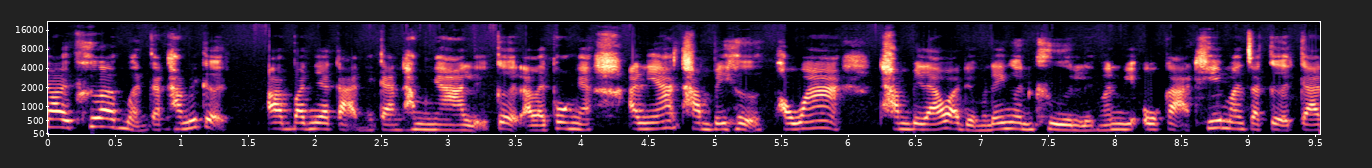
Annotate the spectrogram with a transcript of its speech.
ย่อยเพื่อเหมือนกับทำให้เกิดบรรยากาศในการทำงานหรือเกิดอะไรพวกเนี้ย อันเนี้ยทำไปเถอะ เพราะว่าทำไปแล้วอะเดี๋ยวมันได้เงินคืน หรือมันมีโอกาสที่มันจะเกิดการ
